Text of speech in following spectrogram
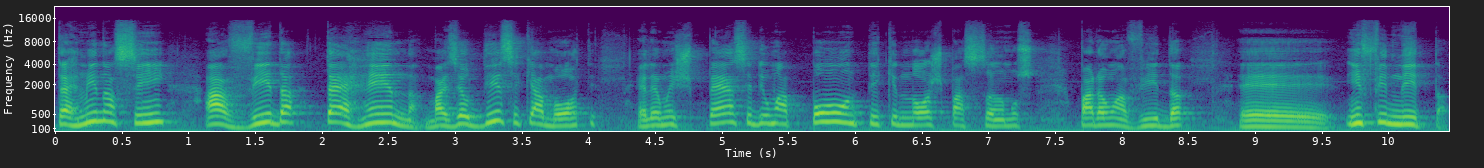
Termina sim a vida terrena, mas eu disse que a morte ela é uma espécie de uma ponte que nós passamos para uma vida é, infinita.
